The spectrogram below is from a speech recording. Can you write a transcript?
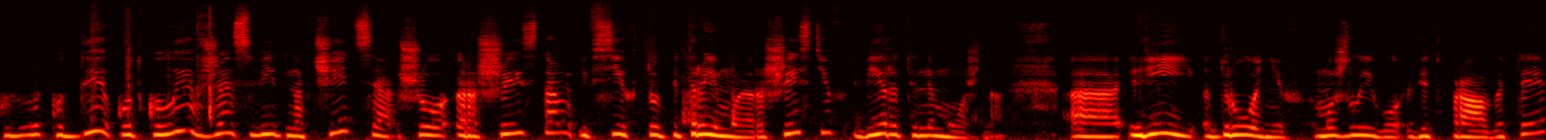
Коли, куди, коли вже світ навчиться, що рашистам і всі, хто підтримує рашистів, вірити не можна. Е, Рій дронів можливо відправити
